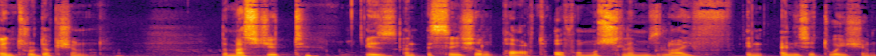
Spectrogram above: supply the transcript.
Introduction The masjid is an essential part of a Muslim's life in any situation.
